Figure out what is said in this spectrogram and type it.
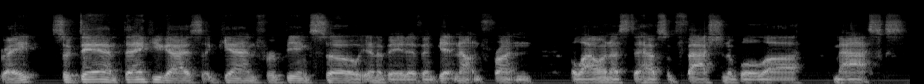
right? So Dan, thank you guys again for being so innovative and getting out in front and allowing us to have some fashionable uh, masks,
